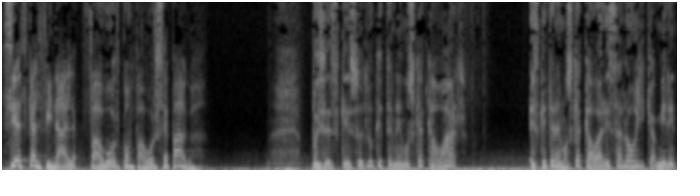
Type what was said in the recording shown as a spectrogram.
si es que al final favor con favor se paga? Pues es que eso es lo que tenemos que acabar. Es que tenemos que acabar esa lógica. Miren,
